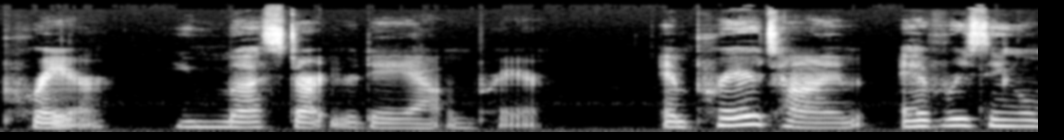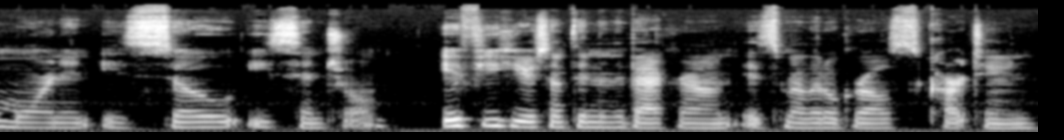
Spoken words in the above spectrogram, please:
prayer. You must start your day out in prayer. And prayer time every single morning is so essential. If you hear something in the background, it's my little girl's cartoon.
